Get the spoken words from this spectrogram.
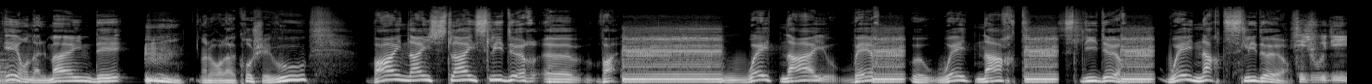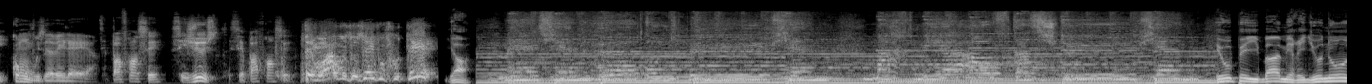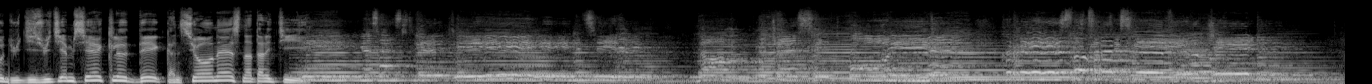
Et en Allemagne, des... Alors là, accrochez-vous. Weihnachtslieder, euh, euh, Weihnachtslieder, Weihnachtslieder. Si je vous dis con vous avez l'air, c'est pas français. C'est juste, c'est pas français. Ja. Mädchen hört und Bübchen, macht mir auf das Stübchen. Et aux Pays-Bas méridionaux du XVIIIe siècle, des canciones natalitiae.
